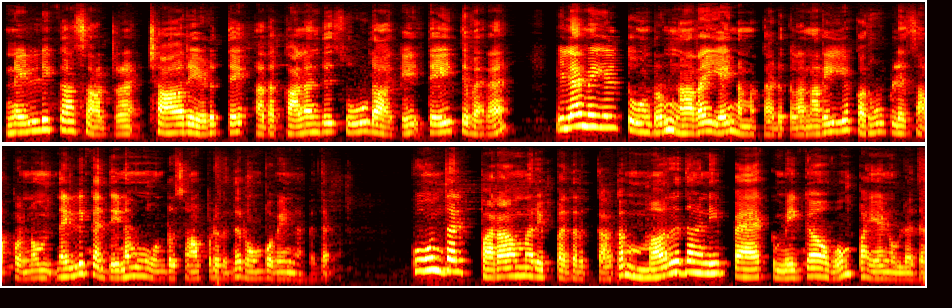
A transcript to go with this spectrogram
நெல்லிக்காய் சாற்ற சாறு எடுத்து அதை கலந்து சூடாக்கி தேய்த்து வர இளமையில் தோன்றும் நிறைய நம்ம தடுக்கலாம். நிறைய கருவேப்பிலை சாப்பிடணும். நெல்லிக்காய் தினமும் ஒன்று சாப்பிடுவது ரொம்பவே நல்லது. கூந்தல் பராமரிப்பதற்காக மருதாணி பேக் மிகவும் பயனுள்ளது.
